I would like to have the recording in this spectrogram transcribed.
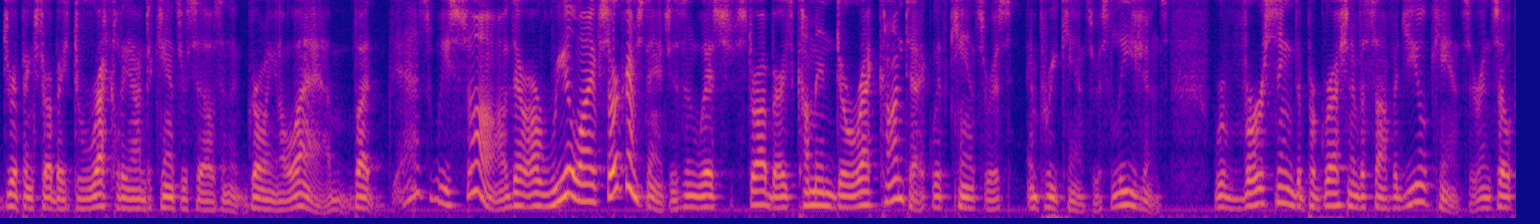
dripping strawberries directly onto cancer cells and growing in a lab, but as we saw, there are real-life circumstances in which strawberries come in direct contact with cancerous and precancerous lesions, reversing the progression of esophageal cancer, and so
